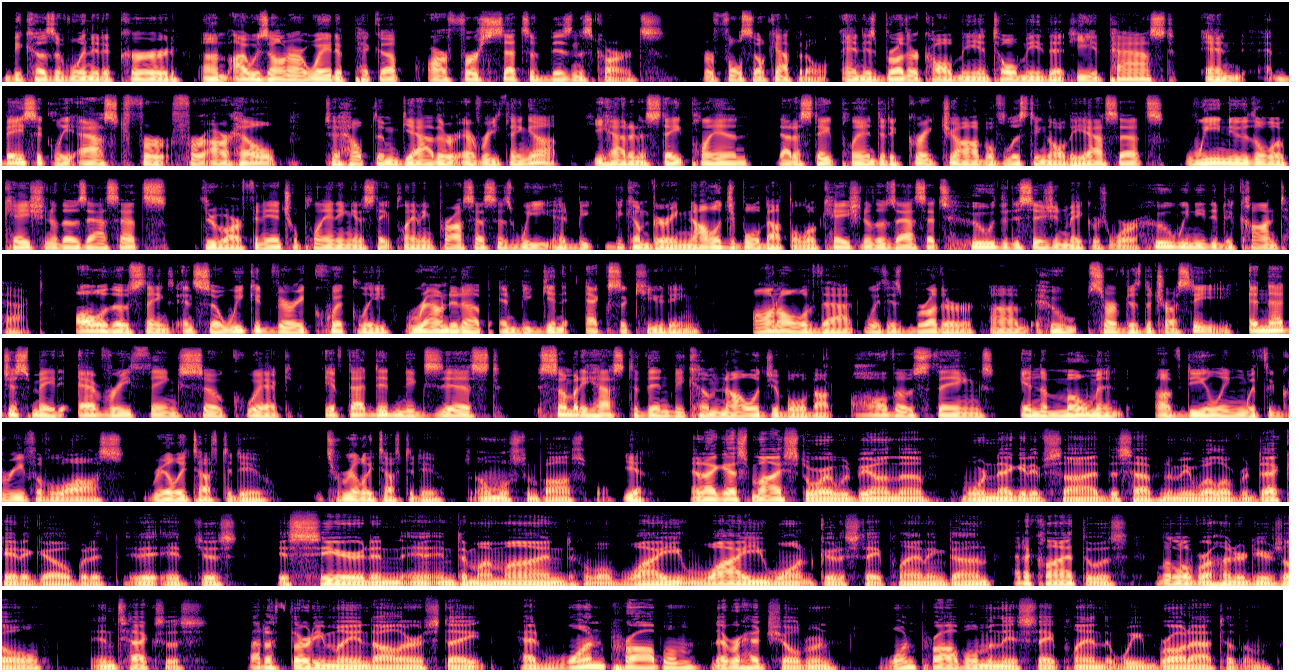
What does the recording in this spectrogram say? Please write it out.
because of when it occurred. Um, I was on our way to pick up our first sets of business cards for Full Sail Capital, and his brother called me and told me that he had passed and basically asked for for our help to help them gather everything up. He had an estate plan. That estate plan did a great job of listing all the assets. We knew the location of those assets through our financial planning and estate planning processes, we had be- become very knowledgeable about the location of those assets, who the decision makers were, who we needed to contact, all of those things. And so we could very quickly round it up and begin executing on all of that with his brother, um, who served as the trustee. And that just made everything so quick. If that didn't exist, somebody has to then become knowledgeable about all those things in the moment of dealing with the grief of loss. Really tough to do. It's really tough to do. It's almost impossible. Yeah. And I guess my story would be on the more negative side. This happened to me well over a decade ago, but it it, it just is seared in, in, into my mind well, why you, why you want good estate planning done. I had a client that was a little over 100 years old in Texas, about a $30 million estate, had one problem, never had children, one problem in the estate plan that we brought out to them,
